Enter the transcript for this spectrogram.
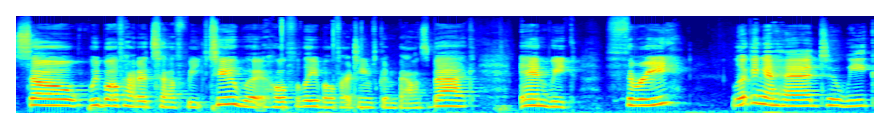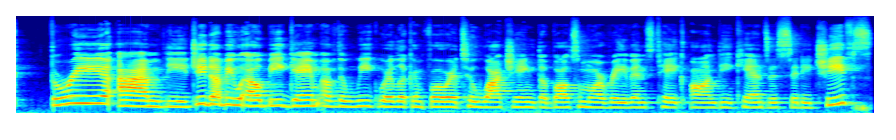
So we both had a tough week too, but hopefully both our teams can bounce back in week three. Looking ahead to week three, um, the GWLB game of the week. We're looking forward to watching the Baltimore Ravens take on the Kansas City Chiefs.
